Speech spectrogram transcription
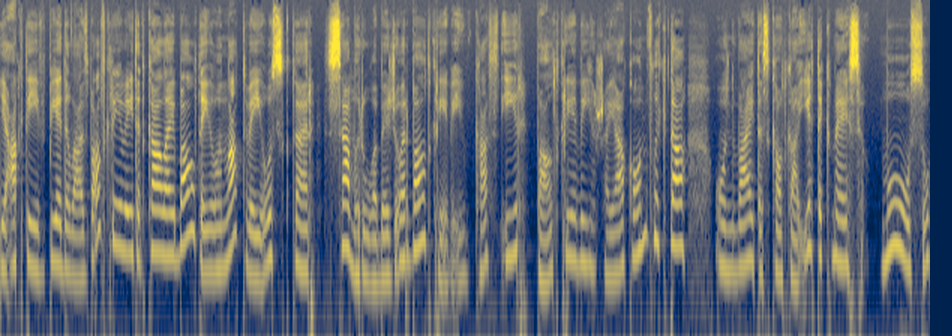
ja aktīvi piedalās Baltkrievija, tad kā lai Baltija un Latvija uztver savu robežu ar Baltkrieviju? Kas ir Baltkrievija šajā konfliktā, un vai tas kaut kā ietekmēs mūsu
